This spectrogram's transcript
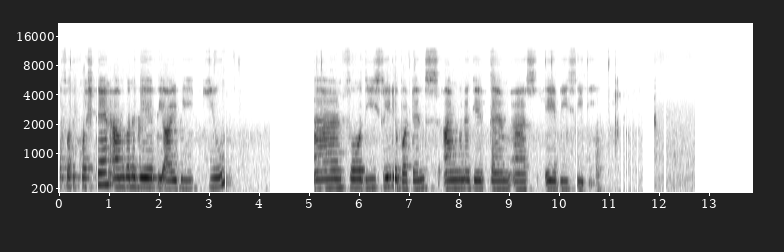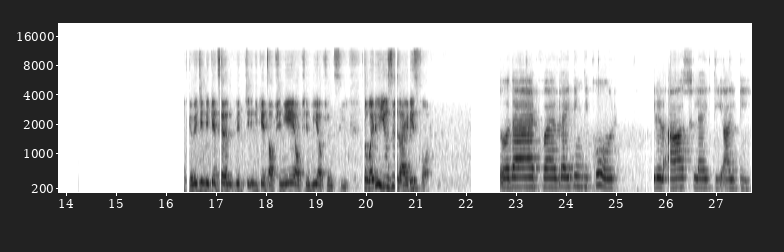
So for the question, I'm gonna give the ID Q. And for these radio buttons, I'm gonna give them as A, B, C, D. Okay, which indicates uh, which indicates option A, option B, option C. So why do you use these IDs for? So that while writing the code, it'll ask like the ID.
